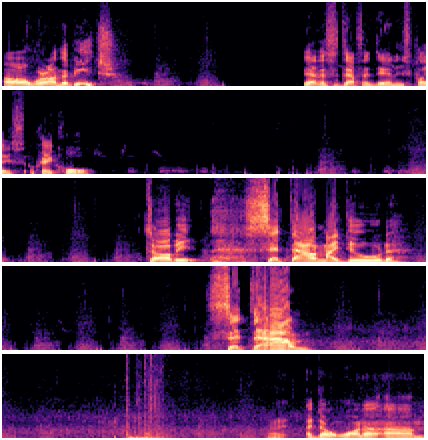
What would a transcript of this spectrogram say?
Oh, we're on the beach. Yeah, this is definitely Danny's place. Okay, cool. Toby, sit down, my dude. Sit down. All right. I don't want to, um,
